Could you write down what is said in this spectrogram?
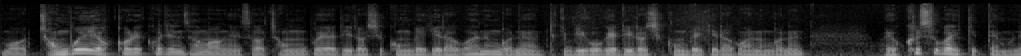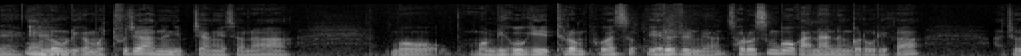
뭐 정부의 역할이 커진 상황에서 정부의 리더십 공백이라고 하는 거는 특히 미국의 리더십 공백이라고 하는 거는 매우 클 수가 있기 때문에 네. 물론 우리가 뭐 투자하는 입장에서나 뭐, 뭐 미국이 트럼프가 예를 들면 서로 승복 안 하는 걸 우리가 아주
